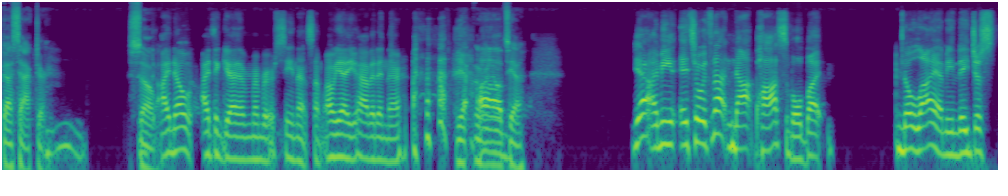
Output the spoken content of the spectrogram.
best actor. Mm. So I know. I think I remember seeing that. Some. Oh yeah, you have it in there. yeah, Um, notes, yeah. Yeah, I mean, so it's not not possible, but no lie, I mean, they just.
